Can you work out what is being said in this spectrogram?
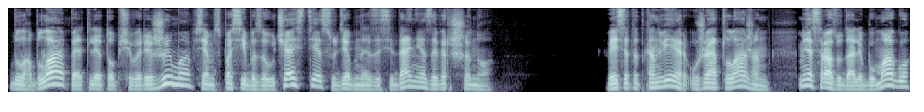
бла-бла, пять лет общего режима, всем спасибо за участие, судебное заседание завершено. Весь этот конвейер уже отлажен, мне сразу дали бумагу,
